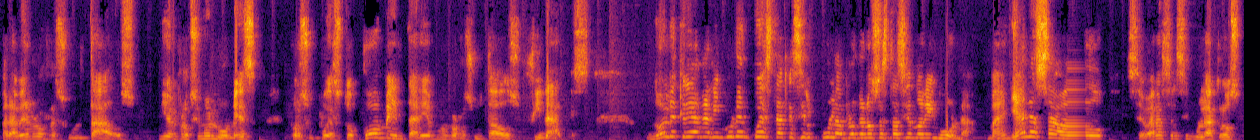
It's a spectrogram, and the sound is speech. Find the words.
para ver los resultados. Y el próximo lunes, por supuesto, comentaremos los resultados finales. No le crean a ninguna encuesta que circula porque no se está haciendo ninguna. Mañana sábado se van a hacer simulacros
